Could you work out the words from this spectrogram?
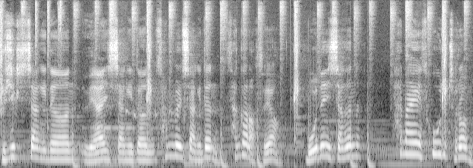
주식시장이든 외환시장이든 선물시장이든 상관없어요. 모든 시장은 하나의 소우주처럼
